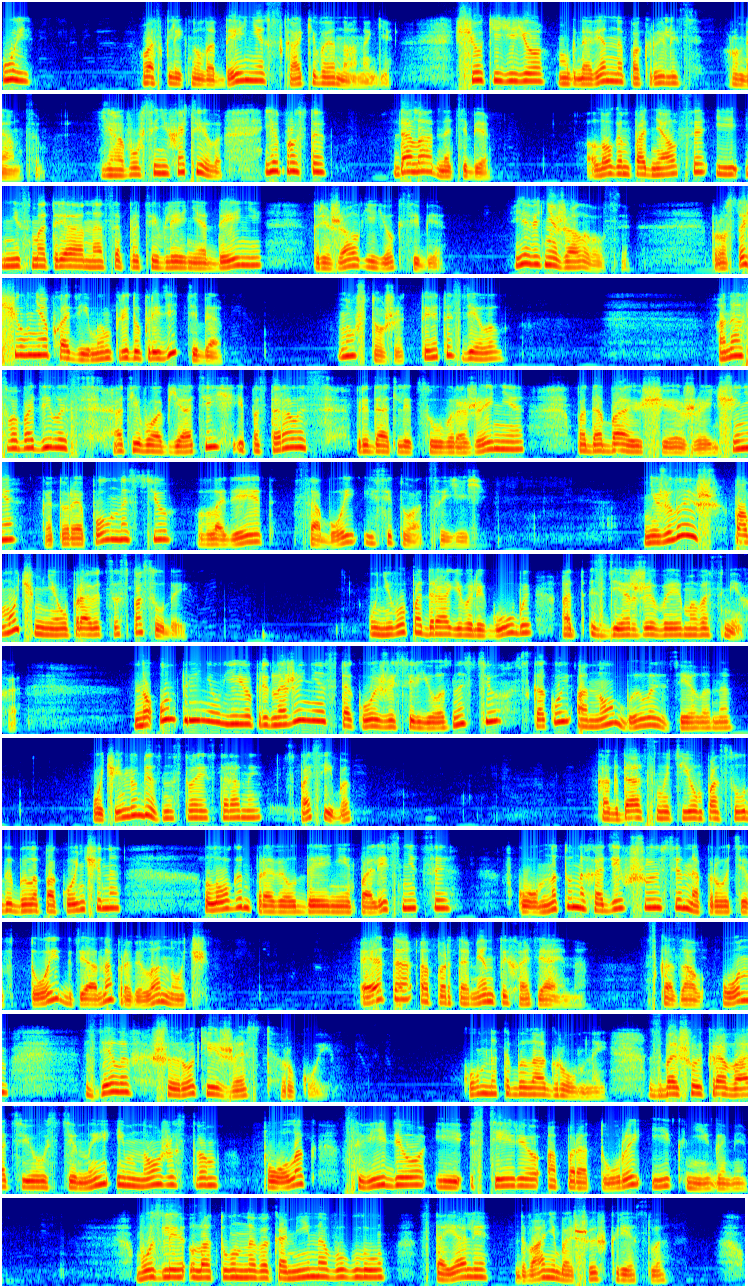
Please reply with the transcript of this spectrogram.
«Ой!» — воскликнула Дэнни, вскакивая на ноги. Щеки ее мгновенно покрылись румянцем. «Я вовсе не хотела. Я просто...» «Да ладно тебе!» Логан поднялся и, несмотря на сопротивление Дэнни, прижал ее к себе. «Я ведь не жаловался. Просто счел необходимым предупредить тебя». «Ну что же, ты это сделал». Она освободилась от его объятий и постаралась придать лицу выражение, подобающее женщине, которая полностью владеет собой и ситуацией. «Не желаешь помочь мне управиться с посудой?» У него подрагивали губы от сдерживаемого смеха. Но он принял ее предложение с такой же серьезностью, с какой оно было сделано. «Очень любезно с твоей стороны. Спасибо». Когда с мытьем посуды было покончено, Логан провел Дэнни по лестнице в комнату, находившуюся напротив той, где она провела ночь. «Это апартаменты хозяина», — сказал он, — сделав широкий жест рукой. Комната была огромной, с большой кроватью у стены и множеством полок с видео и стереоаппаратурой и книгами. Возле латунного камина в углу стояли два небольших кресла.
